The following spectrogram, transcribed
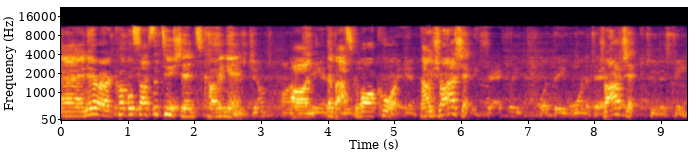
and there are a couple substitutions coming in on the basketball court. Now, Dragic. Exactly what they wanted to Dragic. to this team.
